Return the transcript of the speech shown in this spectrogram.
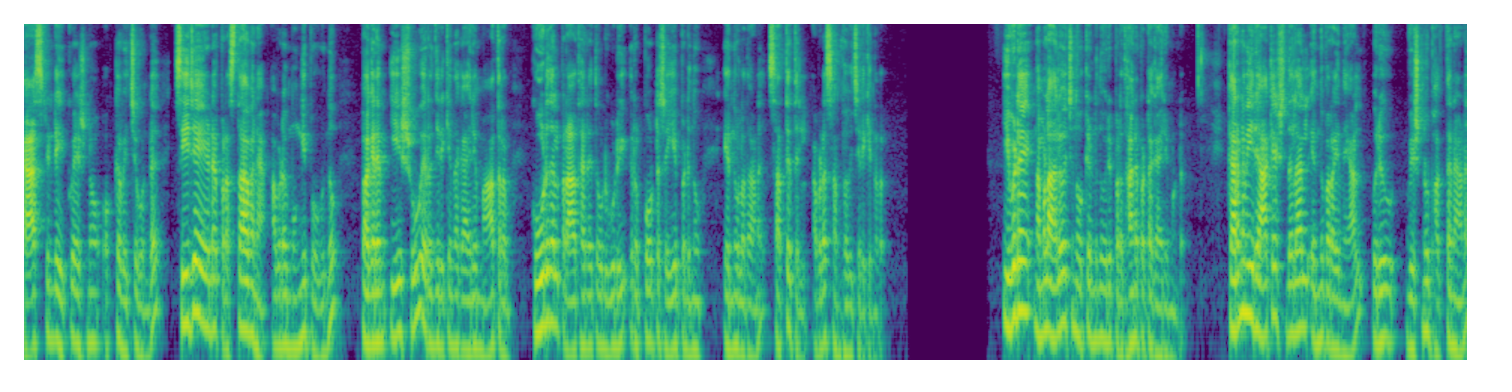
കാസ്റ്റിന്റെ ഇക്വേഷനോ ഒക്കെ വെച്ചുകൊണ്ട് സി ജെ ഐയുടെ പ്രസ്താവന അവിടെ മുങ്ങിപ്പോകുന്നു. പകരം ഈ ഷൂ എറിഞ്ഞിരിക്കുന്ന കാര്യം മാത്രം കൂടുതൽ പ്രാധാന്യത്തോടുകൂടി റിപ്പോർട്ട് ചെയ്യപ്പെടുന്നു എന്നുള്ളതാണ് സത്യത്തിൽ അവിടെ സംഭവിച്ചിരിക്കുന്നത്. ഇവിടെ നമ്മൾ ആലോചിച്ച് നോക്കേണ്ടുന്ന ഒരു പ്രധാനപ്പെട്ട കാര്യമുണ്ട്. കാരണം ഈ രാകേഷ് ദലാൽ എന്ന് പറയുന്നയാൾ ഒരു വിഷ്ണു ഭക്തനാണ്.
